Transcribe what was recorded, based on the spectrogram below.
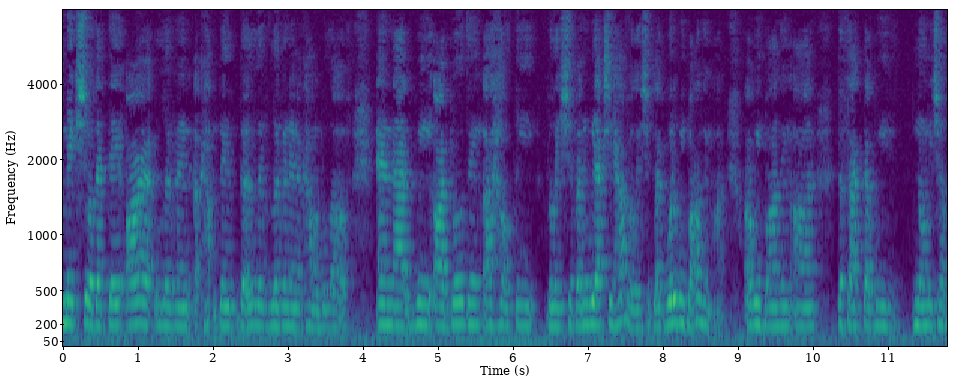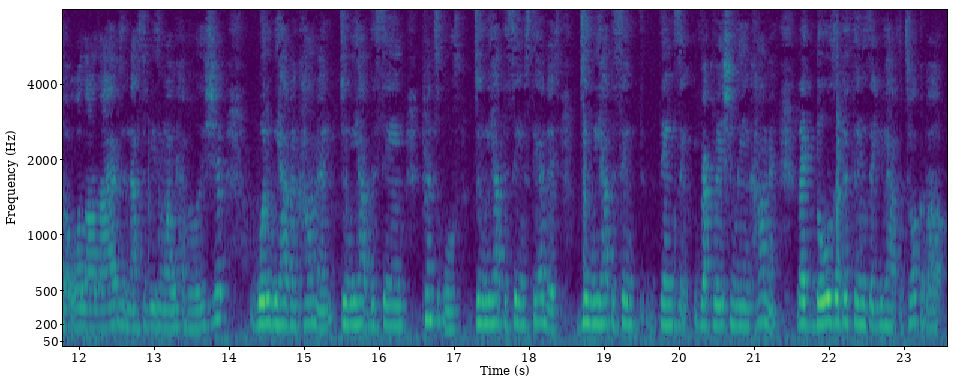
make sure that they are living they, they live living in accountable love and that we are building a healthy relationship and we actually have a relationship. Like what are we bonding on? Are we bonding on the fact that we've known each other all our lives and that's the reason why we have a relationship? What do we have in common? Do we have the same principles? Do we have the same standards? Do we have the same things recreationally in common? Like those are the things that you have to talk about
